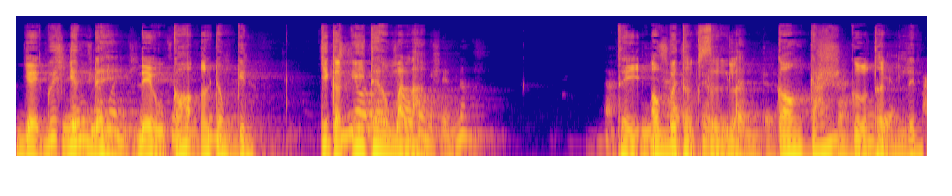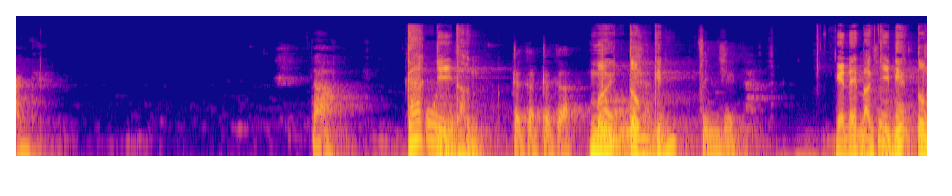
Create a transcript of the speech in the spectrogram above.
Giải quyết vấn đề đều có ở trong kinh. Chỉ cần y theo mà làm thì ông mới thực sự là con cái của thần linh các vị thần mới tôn kính. Ngày nay bạn chỉ biết tôn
